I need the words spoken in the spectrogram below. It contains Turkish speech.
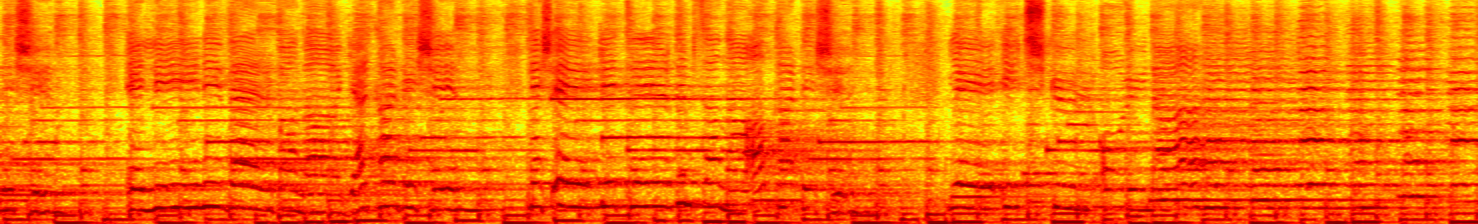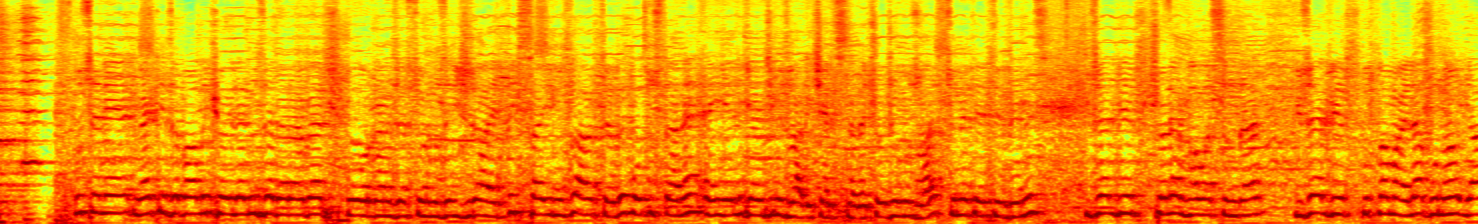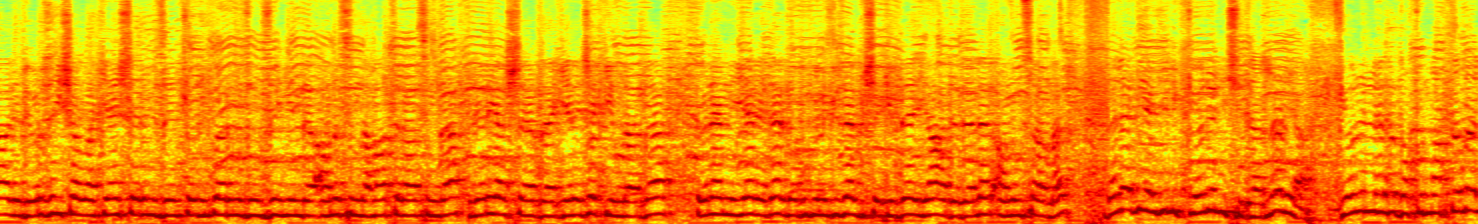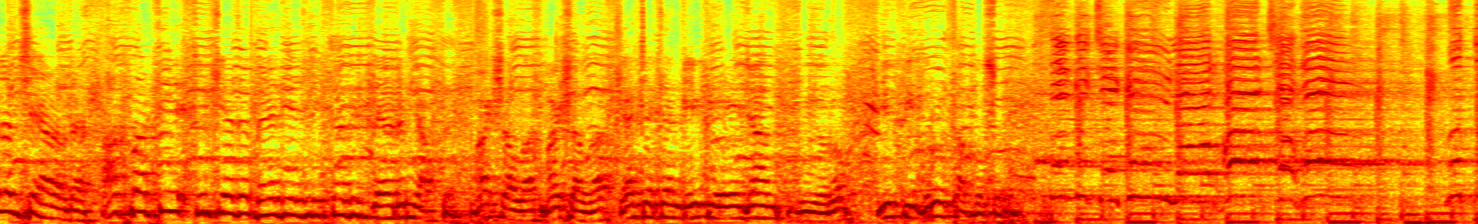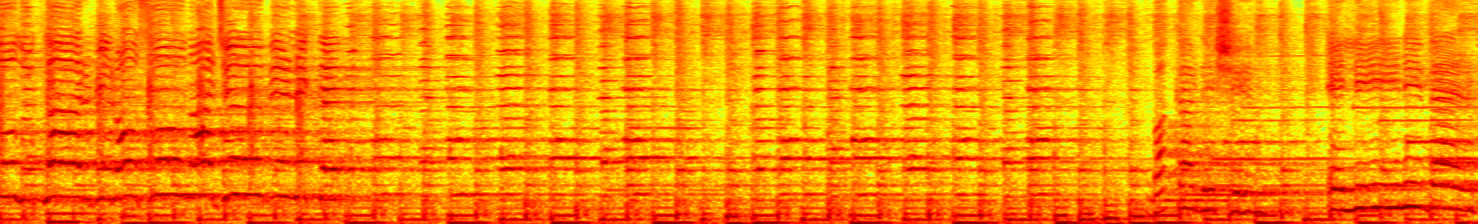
kardeşim Elini ver bana gel kardeşim Neşe getirdim sana al kardeşim Ye iç gül oyna Bu sene merkeze bağlı köylerimizle beraber bu organizasyonumuzu icra ettik. Sayımızı artırdık. 30 tane engelli gencimiz var içerisinde de çocuğumuz var. Sünnet ettirdiğimiz güzel bir şölen havasında güzel bir kutlamayla bunu yad ediyoruz. İnşallah gençlerimizin, çocuklarımızın zihninde, anısında, hatırasında ileri yaşlarda, gelecek yıllarda önemli yer eder ve bugünü güzel bir şekilde yad ederler, anımsarlar. Belediyecilik gönül işi derler ya. Gönüllere dokunmakta böyle bir şey herhalde. AK Parti Türkiye'de belediyecilikte bir devrim yaptı. Maşallah maşallah. Gerçekten büyük bir heyecan duyuyorum. Büyük bir gurur tablosu. Sevdikçe Kardeşim. Elini ver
